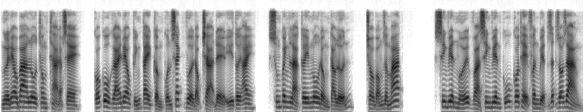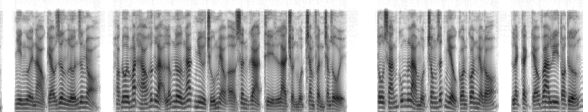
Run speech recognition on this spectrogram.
người đeo ba lô thong thả đạp xe, có cô gái đeo kính tay cầm cuốn sách vừa đọc trả để ý tới ai, xung quanh là cây ngô đồng cao lớn, cho bóng dâm mát. Sinh viên mới và sinh viên cũ có thể phân biệt rất rõ ràng, nhìn người nào kéo dương lớn dương nhỏ, hoặc đôi mắt háo hức lạ lẫm ngơ ngác như chú mèo ở sân gạt thì là chuẩn 100% rồi. Tô Sán cũng là một trong rất nhiều con con mèo đó, lạch cạch kéo vali to tướng,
